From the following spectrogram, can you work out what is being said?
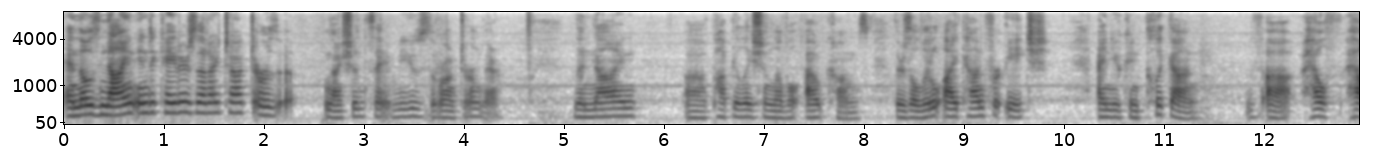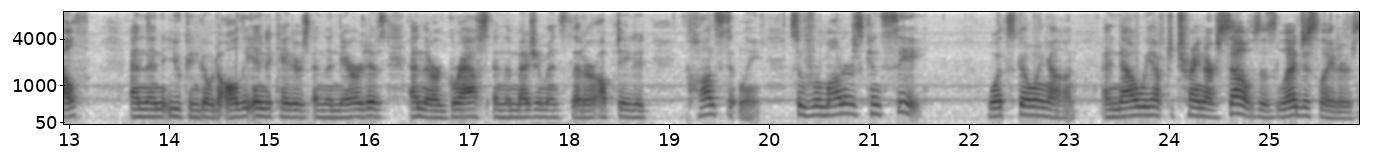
and those nine indicators that I talked, or the, and I shouldn't say, I used the wrong term there. The nine uh, population level outcomes. There's a little icon for each, and you can click on uh, health, health, and then you can go to all the indicators and the narratives, and there are graphs and the measurements that are updated constantly, so Vermonters can see what's going on. And now we have to train ourselves as legislators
